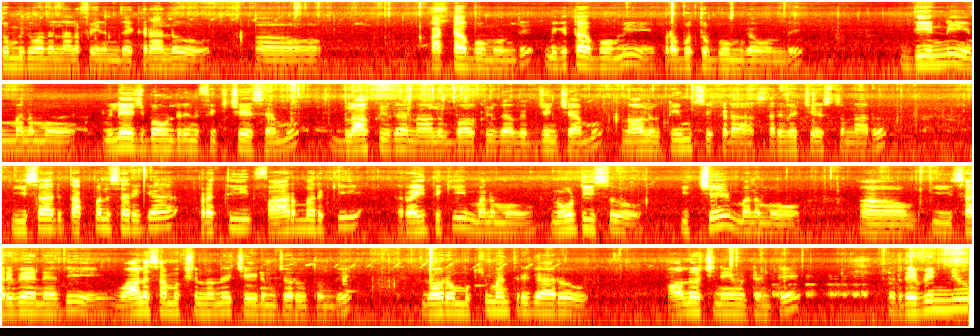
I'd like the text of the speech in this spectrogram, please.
తొమ్మిది వందల నలభై ఎనిమిది ఎకరాలు పట్టా భూమి ఉంది. మిగతా భూమి ప్రభుత్వ భూమిగా ఉంది. దీన్ని మనము విలేజ్ బౌండరీని ఫిక్స్ చేసాము బ్లాకులుగా నాలుగు బ్లాకులుగా విభజించాము. నాలుగు టీమ్స్ ఇక్కడ సర్వే చేస్తున్నారు. ఈసారి తప్పనిసరిగా ప్రతి ఫార్మర్కి రైతుకి మనము నోటీసు ఇచ్చే మనము ఈ సర్వే అనేది వాళ్ళ సమక్షంలోనే చేయడం జరుగుతుంది. గౌరవ ముఖ్యమంత్రి గారు ఆలోచన ఏమిటంటే రెవెన్యూ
